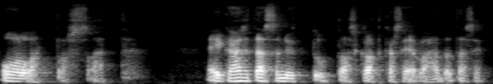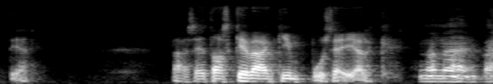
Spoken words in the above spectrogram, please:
olla tossa. Että eiköhän se tässä nyt tuu taas katkaisee vähän tätä settiä. Niin pääsee taas kevään kimppuun sen jälkeen. No näinpä.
